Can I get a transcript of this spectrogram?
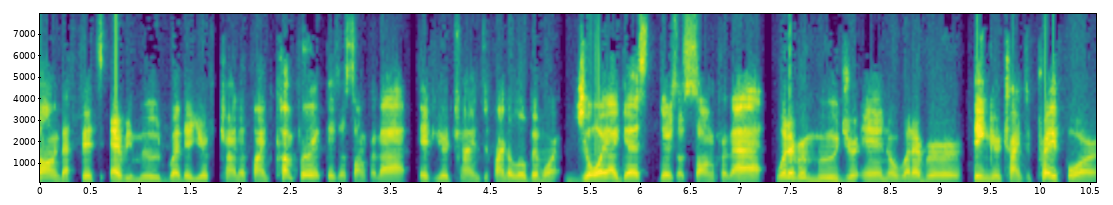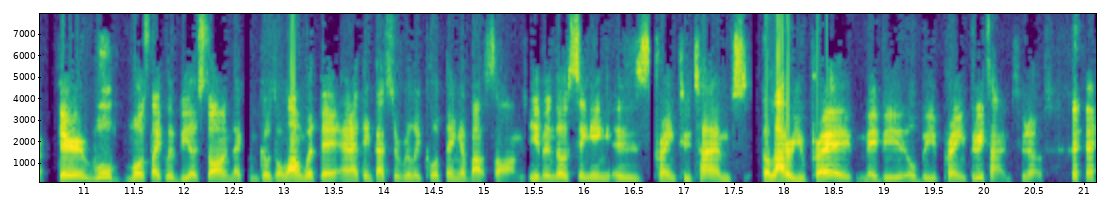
song that fits every mood. Whether you're trying to find comfort, there's a song for that. If you're trying to find a little bit more joy, I guess, there's a song for that. Whatever mood you're in or whatever thing you're trying to pray for, there will most likely be a song that goes along with it. And I think that's the really cool thing about songs. Even though singing is praying two times, the louder you pray, maybe it'll be praying three times. Who knows?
